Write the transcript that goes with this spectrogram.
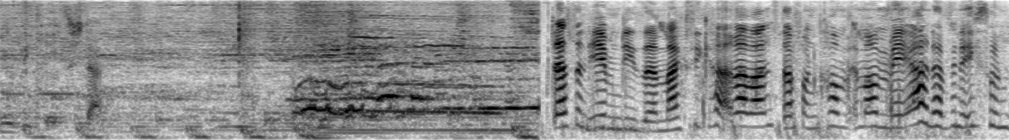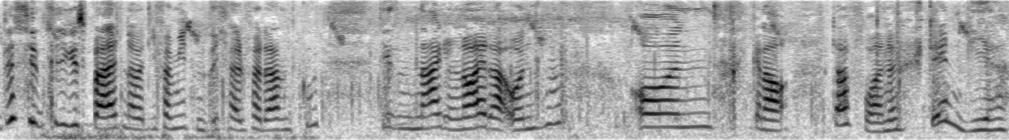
Musicals statt. Das sind eben diese Maxi-Caravans, davon kommen immer mehr. Da bin ich so ein bisschen zielgespalten, aber die vermieten sich halt verdammt gut. Die sind nagelneu da unten. Und genau, da vorne stehen wir.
